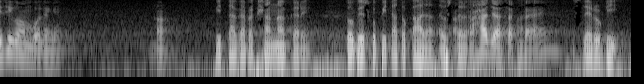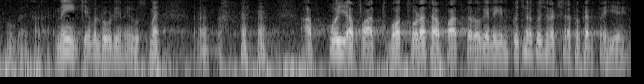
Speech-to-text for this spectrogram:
इसी को हम बोलेंगे। हाँ। पिता का रक्षा न करे तो भी उसको पिता तो कहा जाता है। उस तरह कहा जा सकता हाँ, है। इसलिए रूढ़ी होगा हाँ, नहीं केवल रूढ़ी नहीं उसमें आप कोई अपवाद बहुत थोड़ा सा अपवाद करोगे लेकिन कुछ ना कुछ रक्षा तो करता ही है।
